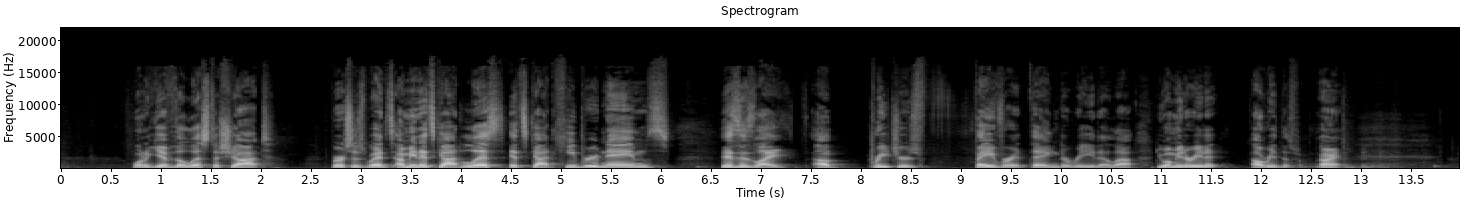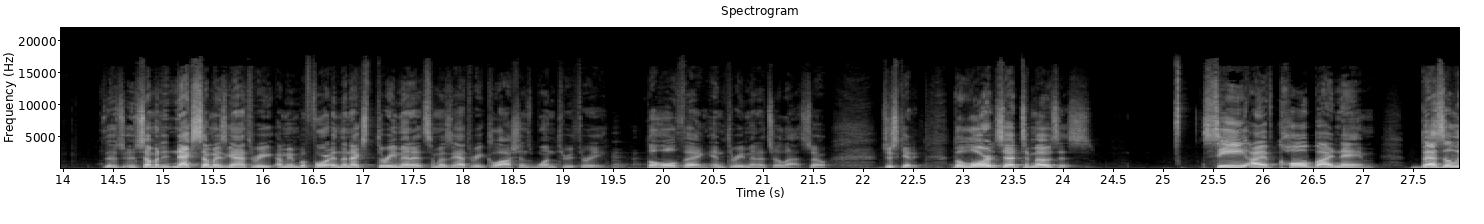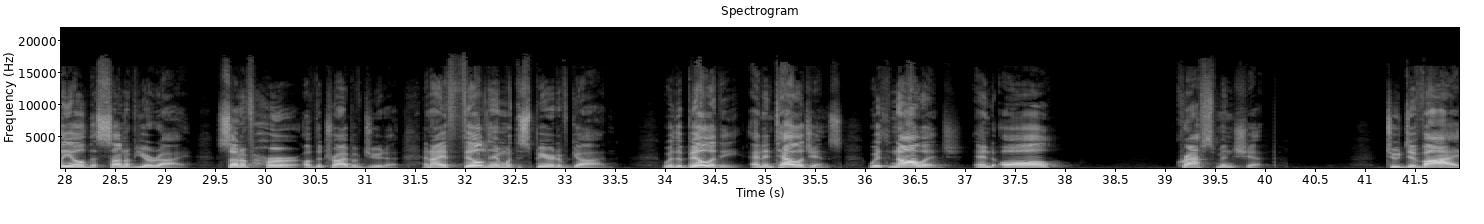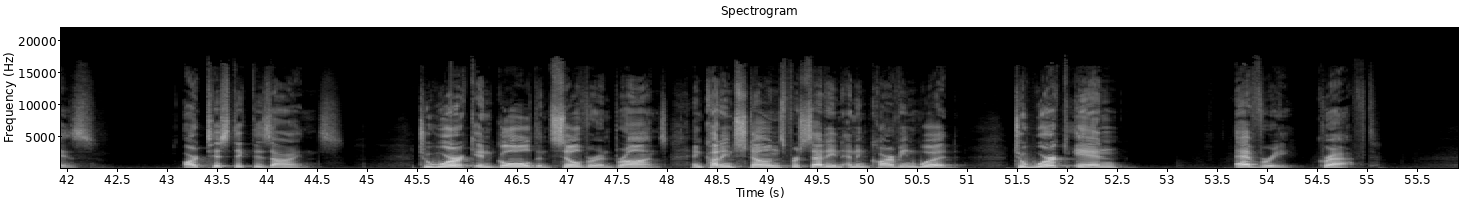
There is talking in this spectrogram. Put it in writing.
want to give the list a shot? Versus Wednesday. I mean, it's got lists, it's got Hebrew names. This is like a preacher's favorite thing to read aloud. Do you want me to read it? I'll read this one. All right. Somebody next somebody's gonna have to read. I mean, before in the next three minutes, somebody's gonna have to read Colossians one through three, the whole thing in three minutes or less. So, just kidding. The Lord said to Moses, "See, I have called by name Bezaleel the son of Uri." Son of Hur of the tribe of Judah. And I have filled him with the Spirit of God, with ability and intelligence, with knowledge and all craftsmanship, to devise artistic designs, to work in gold and silver and bronze, and cutting stones for setting and in carving wood, to work in every craft.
